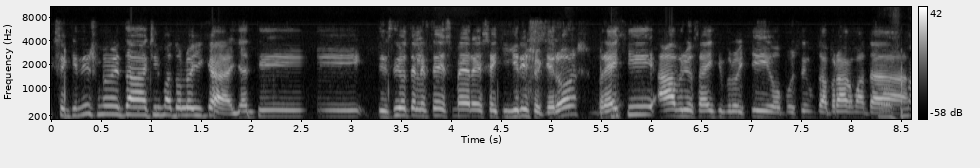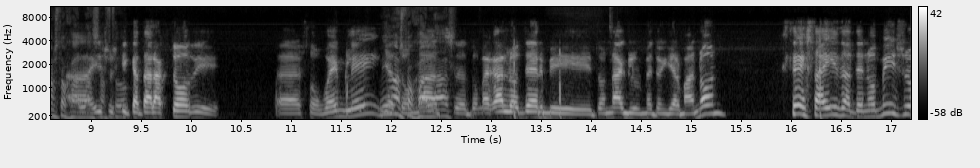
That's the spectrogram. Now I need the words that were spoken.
ξεκινήσουμε με τα κλιματολογικά. Γιατί τις δύο τελευταίες μέρες έχει γυρίσει ο καιρός, βρέχει. Αύριο θα έχει βροχή όπως δείχνουν τα πράγματα. Όχι, μας το χαλάς ίσως αυτό. και καταρακτώδη ε, στο Wembley για μας το, το χαλάς. μάτς, ε, το μεγάλο ντέρμπι των Άγγλων με των Γερμανών. Χθες τα είδατε, νομίζω.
